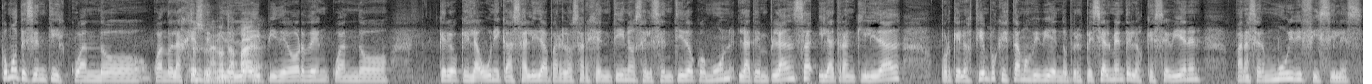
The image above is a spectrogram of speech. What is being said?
¿Cómo te sentís cuando, cuando la gente pide ley, paga. pide orden, cuando creo que es la única salida para los argentinos, el sentido común, la templanza y la tranquilidad, porque los tiempos que estamos viviendo, pero especialmente los que se vienen, van a ser muy difíciles.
